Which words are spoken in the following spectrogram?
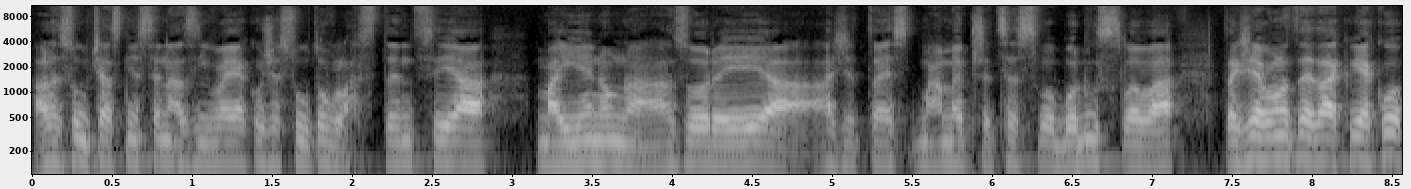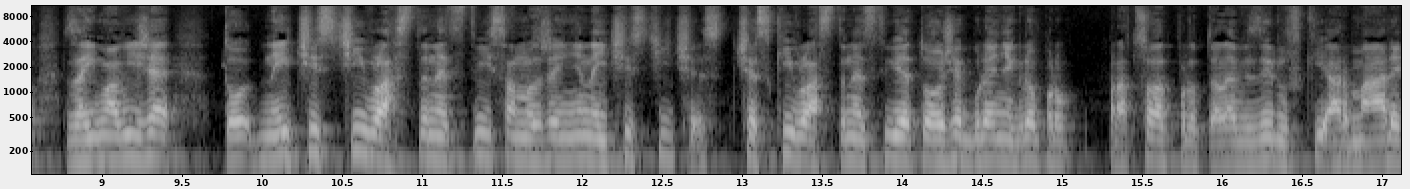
ale současně se nazývají jako, že jsou to vlastenci a mají jenom názory a, a že to je, máme přece svobodu slova. Takže ono to je takový jako zajímavý, že to nejčistší vlastenectví, samozřejmě nejčistší čes, český vlastenectví je to, že bude někdo pro, pracovat pro televizi ruské armády,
